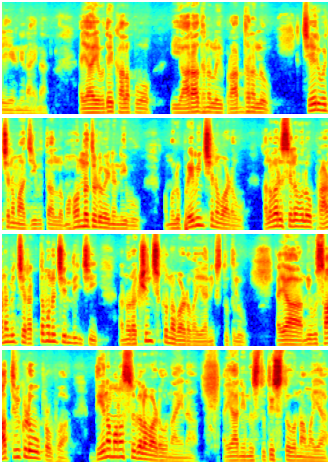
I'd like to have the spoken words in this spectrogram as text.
చేయండి నాయన. అయా ఈ కాలపు ఈ ఆరాధనలు ఈ ప్రార్థనలు చేరి వచ్చిన మా జీవితాల్లో మహోన్నతుడువైన నీవు మమ్మల్ని ప్రేమించిన వాడవు. కలవరి సెలవులో ప్రాణమిచ్చి రక్తమును చిందించి నన్ను రక్షించుకున్నవాడు అయ్యా నీకు స్థుతులు. అయ్యా నీవు సాత్వికుడవు ప్రభువా. దీన మనస్సు గలవాడవు నాయన. అయ్యా నిన్ను స్థుతిస్తూ ఉన్నామయ్యా.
